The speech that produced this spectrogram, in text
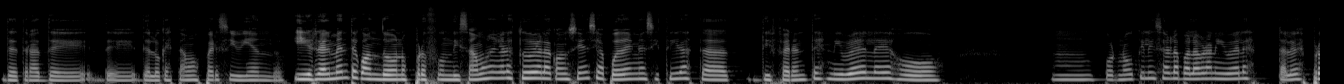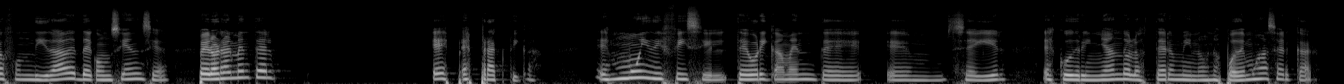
detrás de, de, lo que estamos percibiendo. Y realmente cuando nos profundizamos en el estudio de la conciencia pueden existir hasta diferentes niveles o, mm, por no utilizar la palabra niveles, tal vez profundidades de conciencia. Pero realmente es, es, práctica. Es muy difícil teóricamente em, seguir escudriñando los términos, nos podemos acercar,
